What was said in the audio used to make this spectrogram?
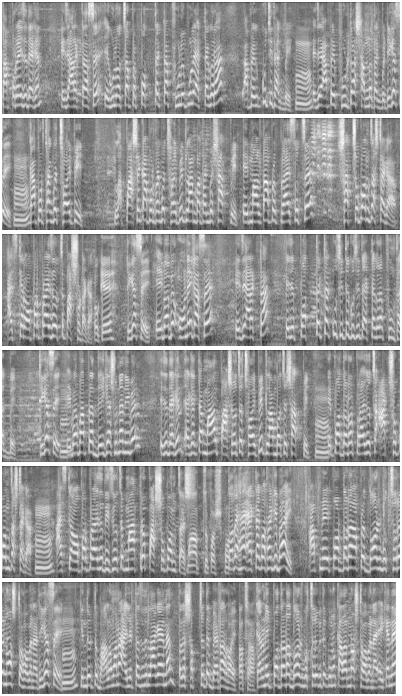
তারপরে এই যে দেখেন এই যে আরেকটা আছে এগুলো হচ্ছে আপনার প্রত্যেকটা ফুলে ফুলে একটা করে আপনার কুচি থাকবে। এই যে আপনার ফুলটা সামনে থাকবে ঠিক আছে? কাপড় থাকবে ছয় ফিট পাশে কাপড় থাকবে ছয় ফিট লম্বা থাকবে সাত ফিট। এই মালটা আপনার প্রাইস হচ্ছে সাতশো পঞ্চাশ টাকা। আজকের অফার প্রাইস হচ্ছে পাঁচশো টাকা। ওকে। ঠিক আছে? এইভাবে অনেক আছে। এই যে আরেকটা এই যে প্রত্যেকটা কুচিতে কুচিতে একটা করে ফুল থাকবে। ঠিক আছে? এইভাবে আপনার দেখে শুনে নেবেন। এই যে দেখেন এক একটা মাল পাশে হচ্ছে ছয় ফিট লম্বা হচ্ছে সাত ফিট। এই পর্দাটার প্রাইস হচ্ছে আটশো পঞ্চাশ টাকা। আজকে অফার প্রাইসে দিছি হচ্ছে মাত্র পাঁচশো পঞ্চাশ। মাত্র পাঁচশো তবে হ্যাঁ একটা কথা কি ভাই? আপনি এই পর্দাটা আপনার দশ বছরে নষ্ট হবে না ঠিক আছে? কিন্তু একটু ভালো মানে আইলেটটা যদি লাগায় নেন তাহলে সবচেয়ে বেটার হয়। আচ্ছা। কারণ এই পর্দাটা দশ বছরের ভিতরে কোনো কালার নষ্ট হবে না। এখানে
